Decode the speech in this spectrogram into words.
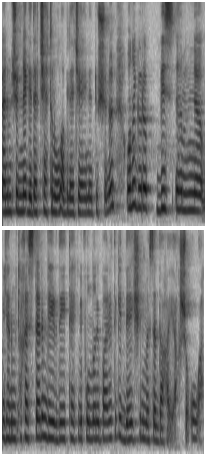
Mənim üçün nə qədər çətin ola biləcəyini düşünün. Ona görə biz yəni mütəxəssislərin verdiyi verdiyi təklif ondan ibarətdir ki, dəyişilməsə daha yaxşı olar.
